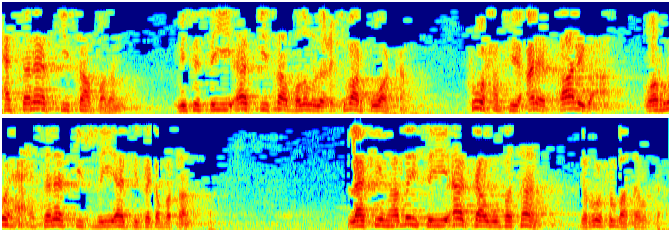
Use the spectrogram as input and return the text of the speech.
xasanaadkiisaa badan mise sayi-aadkiisaa badan un ictibaarku waa ka. Ruuxa fiican ee qaaliga ah waa ruuxa xasanaadkiisu sayi-aadkiisa ka bataan. Laakiin hadday sayi-aadkaagu bataan dee ruuxun baa tahay markaa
